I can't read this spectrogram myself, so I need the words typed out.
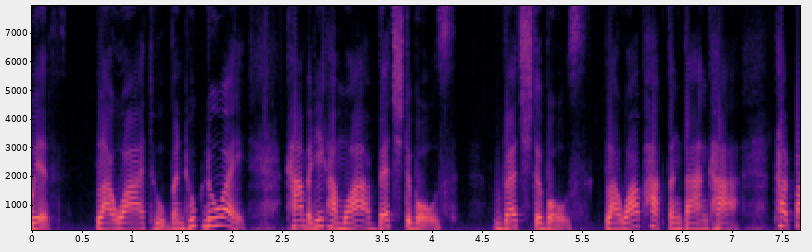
with แปลว่าถูกบรรทุกด้วย ข้ามไปที่คำว่า vegetables vegetables แปลว่าผักต่างๆ ค่ะ ถัดไป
